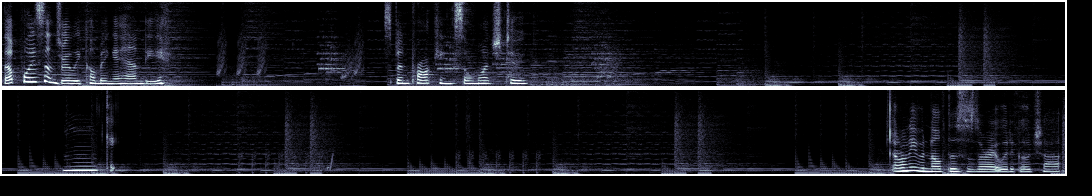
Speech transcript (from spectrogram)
That poison's really coming in handy. It's been procking so much too. Okay. I don't even know if this is the right way to go, chat.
